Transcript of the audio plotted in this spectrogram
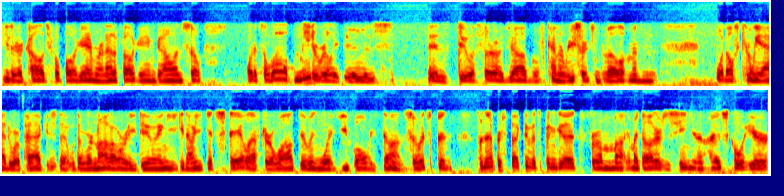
either a college football game or an NFL game going. So, what it's allowed me to really do is is do a thorough job of kind of research and development and what else can we add to our package that, that we're not already doing? You, you know, you get stale after a while doing what you've always done. So it's been, from that perspective, it's been good. From uh, my daughter's a senior in high school here,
